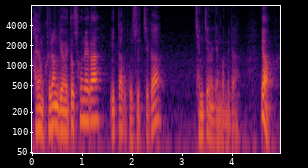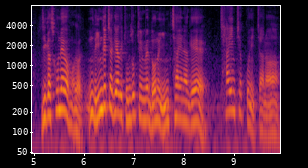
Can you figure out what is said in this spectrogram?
과연 그런 경우에도 손해가 있다고 볼 수 있지가 쟁점이 된 겁니다. 야, 네가 손해가? 근데 임대차 계약이 존속 중이면 너는 임차인에게 차임 채권이 있잖아.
